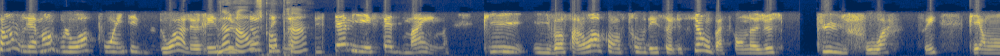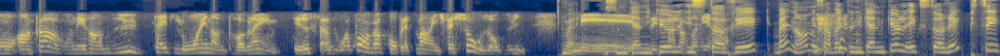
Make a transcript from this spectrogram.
sans vraiment vouloir pointer du doigt. Le résultat, non, non, je comprends. le système il est fait de même. Puis il va falloir qu'on se trouve des solutions parce qu'on a juste plus le choix. Puis on, encore, on est rendu peut-être loin dans le problème. C'est juste que ça se voit pas encore complètement. Il fait chaud aujourd'hui. Mais c'est une canicule historique. Ben non, mais ça va être une canicule historique. Puis tu sais,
